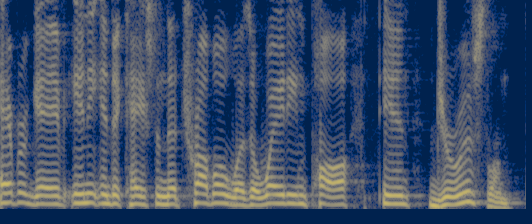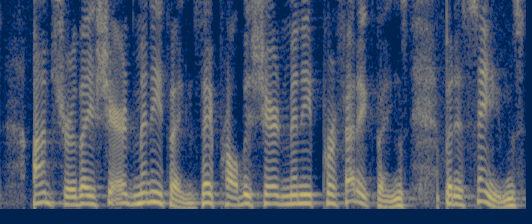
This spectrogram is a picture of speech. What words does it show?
ever gave any indication that trouble was awaiting Paul in Jerusalem. I'm sure they shared many things. They probably shared many prophetic things, but it seems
